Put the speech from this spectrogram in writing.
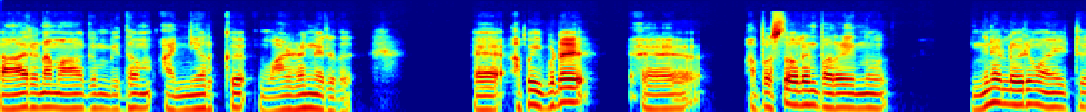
കാരണമാകും വിധം അന്യർക്ക് വഴങ്ങരുത്. അപ്പോൾ അപ്പൊ ഇവിടെ അപസ്തോലൻ പറയുന്നു ഇങ്ങനെയുള്ളവരുമായിട്ട്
